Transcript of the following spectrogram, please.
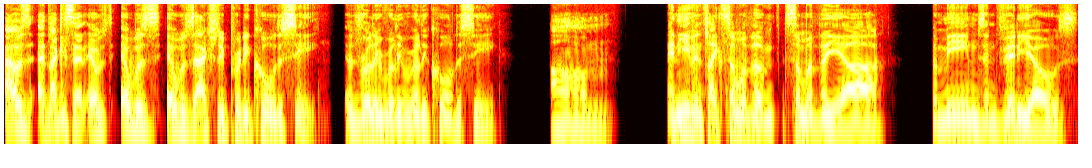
I was like I said, it was it was it was actually pretty cool to see. It was really really really cool to see. Um, and even like some of the some of the uh the memes and videos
